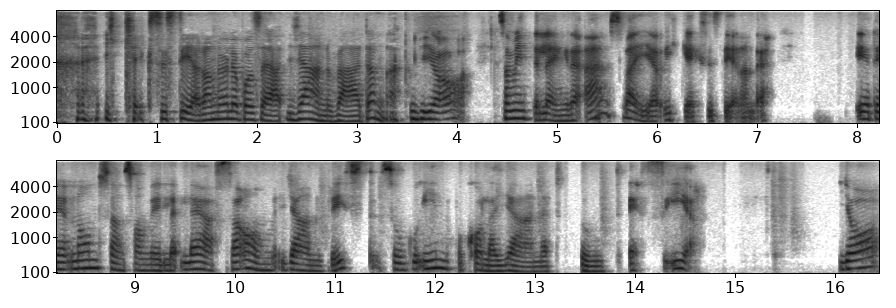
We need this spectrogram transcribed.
icke-existerande, höll jag på att säga, järnvärden. Ja, som inte längre är svajiga och icke-existerande. Är det någon sen som vill läsa om järnbrist så gå in på kolljärnet.se. Jag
